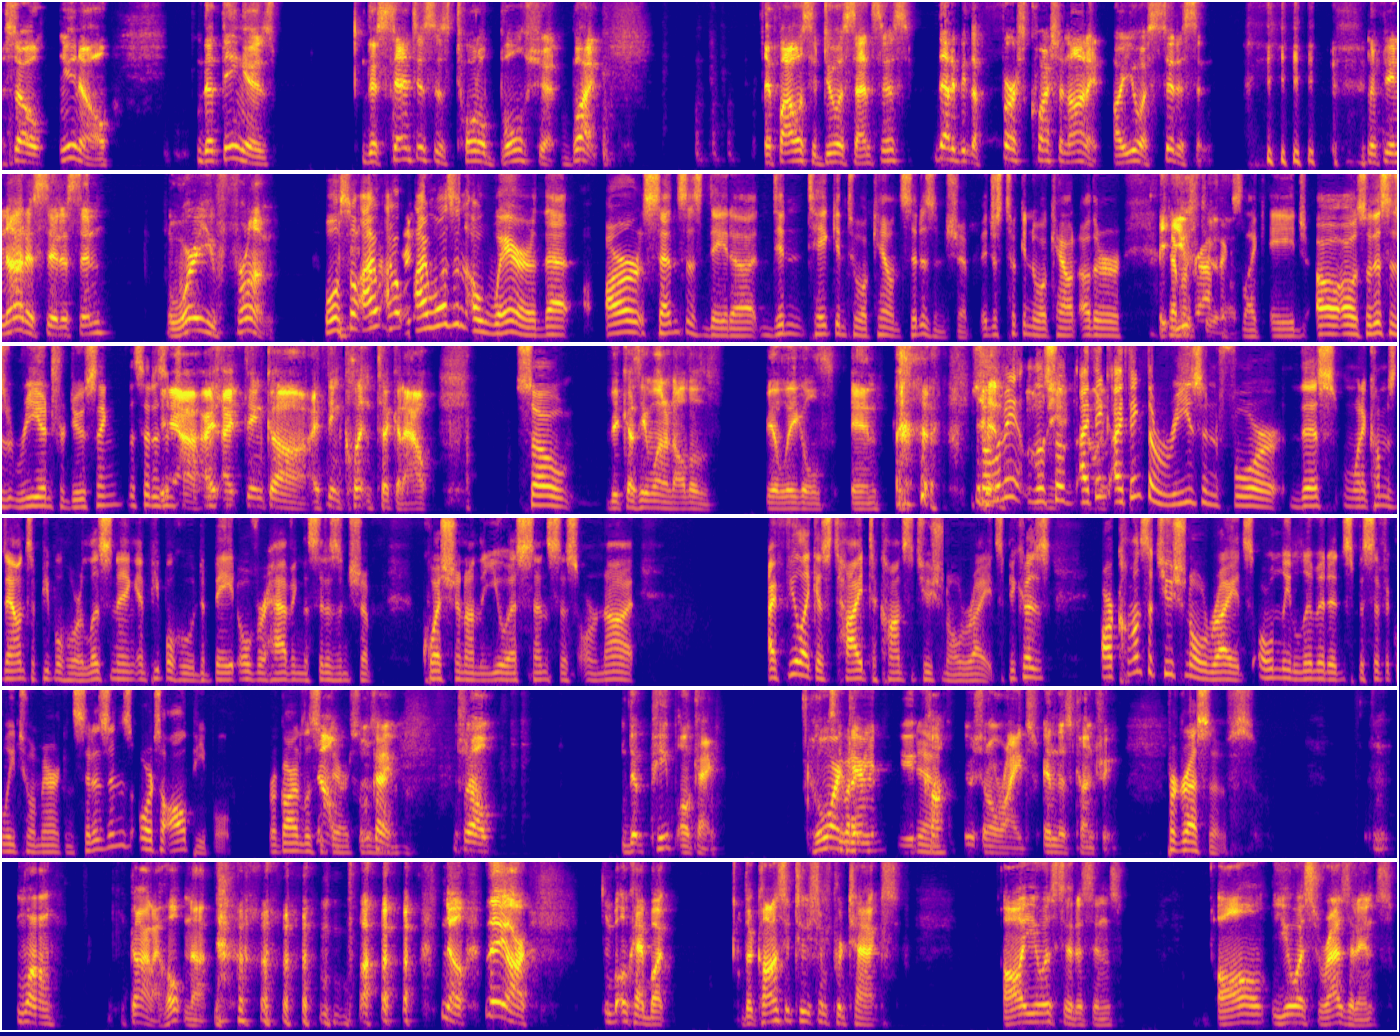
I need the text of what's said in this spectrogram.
So, you know, the thing is, the census is total bullshit. But if I was to do a census, that'd be the first question on it. Are you a citizen? If you're not a citizen, where are you from? Well, so I, I I wasn't aware that our census data didn't take into account citizenship. It just took into account other It to, demographics like age. Oh, oh, so this is reintroducing the citizenship. Yeah, I. I think uh, I think Clinton took it out so because he wanted all those illegals in. so let me so i think i think the reason for this when it comes down to people who are listening and people who debate over having the citizenship question on the us census or not i feel like is tied to constitutional rights because are constitutional rights only limited specifically to american citizens or to all people regardless No, if they're a citizen or okay. So the people, okay, who are See what I mean? guaranteed Yeah. constitutional rights in this country? progressives mm, Well, God, I hope not. no, they are okay, but the Constitution protects all U.S. citizens, all U.S. residents,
